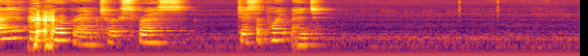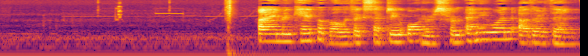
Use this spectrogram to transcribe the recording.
I have been programmed to express disappointment. I am incapable of accepting orders from anyone other than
